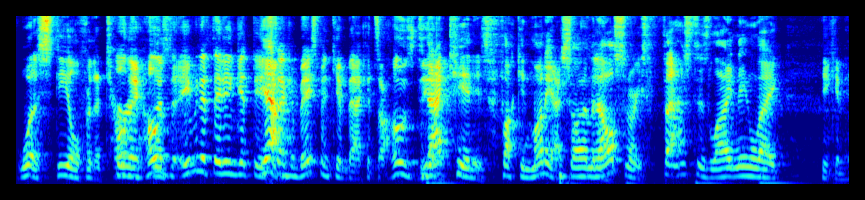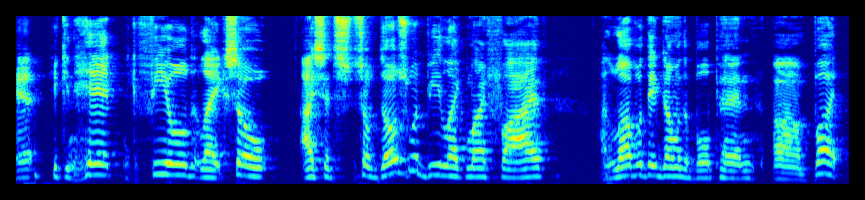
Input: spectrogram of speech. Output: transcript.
What a steal for the turn. Oh, they hosed it. Even if they didn't get the Yeah. second baseman kid back, it's a hose deal. That kid is fucking money. I saw him in Elsinore. He's fast as lightning. Like, he can hit. he can hit, he can field. Like so, I said. So those would be like my five. I love what they've done with the bullpen, um, but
